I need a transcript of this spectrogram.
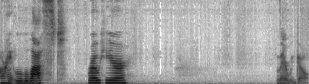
All right, last row here. There we go.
